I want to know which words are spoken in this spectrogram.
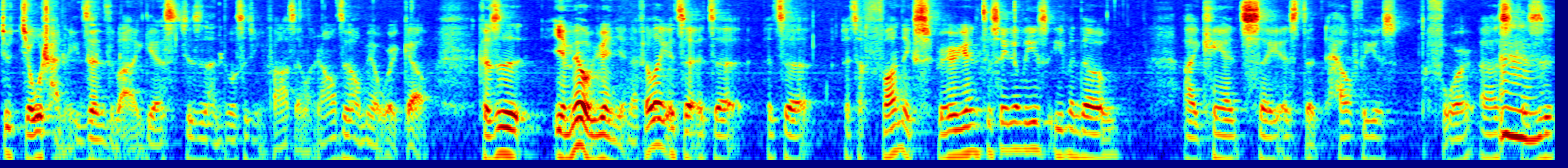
就纠缠了一阵子吧，I guess，就是很多事情发生了，然后最后没有 work out，可是也没有怨言。I feel like it's a it's a it's a it's a fun experience to say the least, even though I can't say it's the healthiest for us、可是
